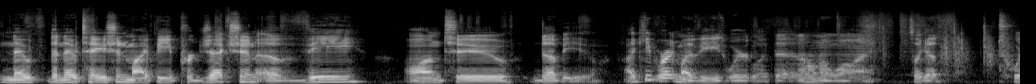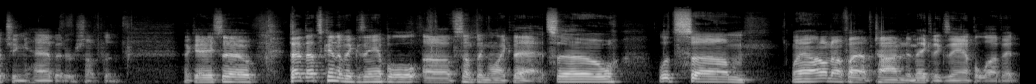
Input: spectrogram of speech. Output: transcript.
note, the notation might be projection of V onto W. I keep writing my V's weird like that. I don't know why. It's like a twitching habit or something. Okay, so that that's kind of example of something like that. So let's um well, I don't know if I have time to make an example of it,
